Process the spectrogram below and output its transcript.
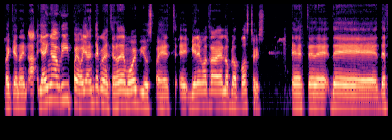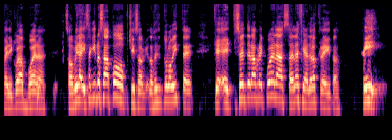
Porque ah, ya en abril, pues obviamente con el estreno de Morbius, pues este, eh, vienen otra vez los blockbusters este, de, de, de películas buenas. So, mira, dice aquí Rosa Pop, Chiso, no sé si tú lo viste, que el teaser de la precuela sale al final de los créditos. Sí,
